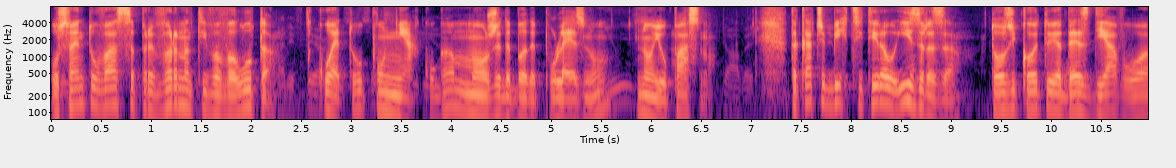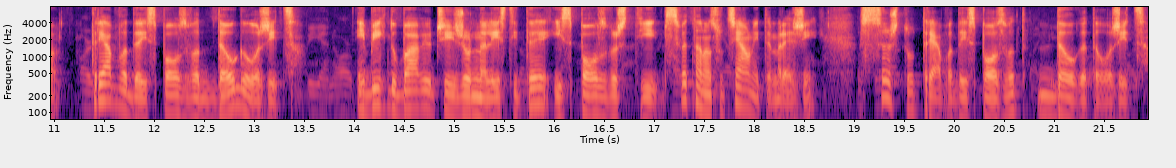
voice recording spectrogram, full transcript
Освен това са превърнати във валута, което понякога може да бъде полезно, но и опасно. Така че бих цитирал израза този, който яде с дявола, трябва да използва дълга лъжица. И бих добавил, че и журналистите, използващи света на социалните мрежи, също трябва да използват дългата лъжица.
